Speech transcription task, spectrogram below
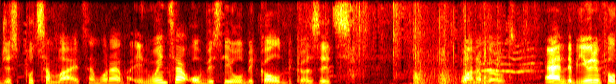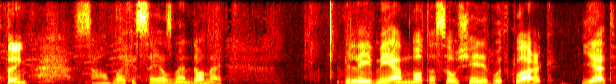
Just put some lights and whatever. In winter, obviously, it will be cold because it's one of those. And the beautiful thing, sound like a salesman, don't I? Believe me, I'm not associated with Clarke yet.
